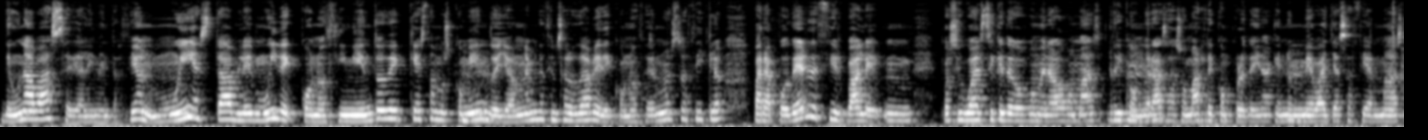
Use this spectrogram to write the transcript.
de una base de alimentación muy estable, muy de conocimiento de qué estamos comiendo y llevar una alimentación saludable, de conocer nuestro ciclo, para poder decir, vale, mm, pues igual sí que tengo que comer algo más rico en grasas o más rico en proteína que no me vaya a saciar más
